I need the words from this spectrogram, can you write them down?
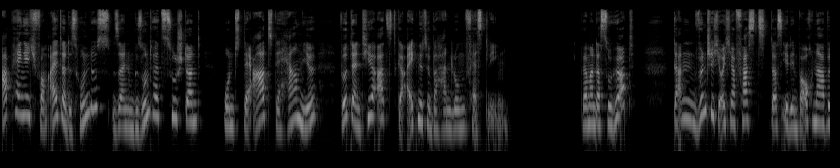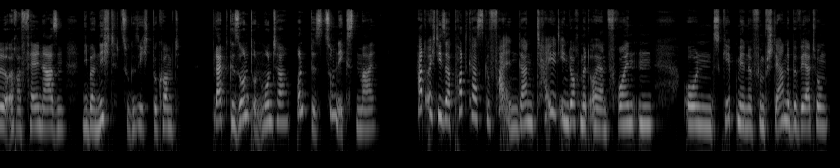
Abhängig vom Alter des Hundes, seinem Gesundheitszustand und der Art der Hernie wird dein Tierarzt geeignete Behandlungen festlegen. Wenn man das so hört, dann wünsche ich euch ja fast, dass ihr den Bauchnabel eurer Fellnasen lieber nicht zu Gesicht bekommt. Bleibt gesund und munter und bis zum nächsten Mal. Hat euch dieser Podcast gefallen, dann teilt ihn doch mit euren Freunden und gebt mir eine 5-Sterne-Bewertung,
